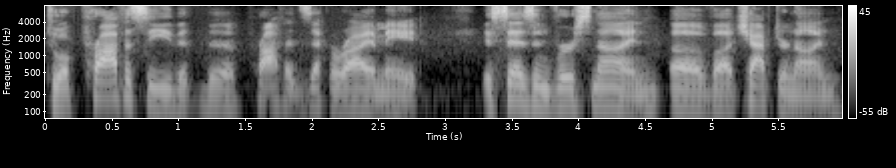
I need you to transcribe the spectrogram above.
to a prophecy that the prophet Zechariah made. It says in verse 9 of uh, chapter 9,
